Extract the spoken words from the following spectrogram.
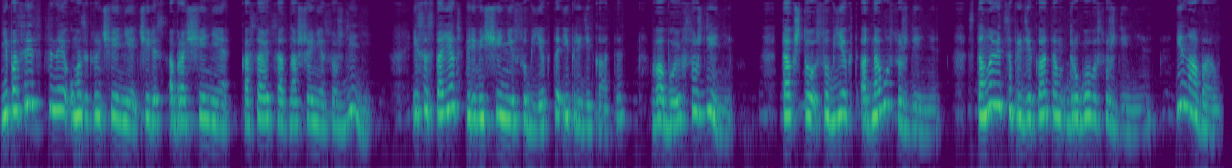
Непосредственные умозаключения через обращение касаются отношения суждений и состоят в перемещении субъекта и предиката в обоих суждениях, так что субъект одного суждения становится предикатом другого суждения – и наоборот.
